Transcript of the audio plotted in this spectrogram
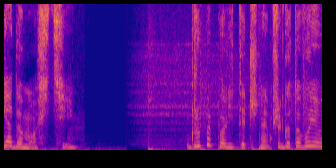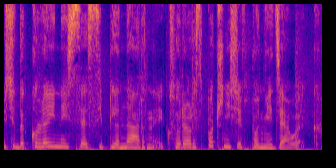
Wiadomości. Grupy polityczne przygotowują się do kolejnej sesji plenarnej, która rozpocznie się w poniedziałek.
